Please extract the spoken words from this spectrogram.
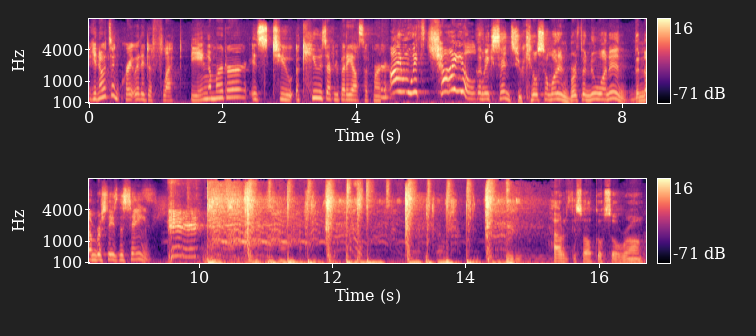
You know, it's a great way to deflect being a murderer is to accuse everybody else of murder. I'm with child. That makes sense. You kill someone and birth a new one in. The number stays the same. Hit it! How did this all go so wrong?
